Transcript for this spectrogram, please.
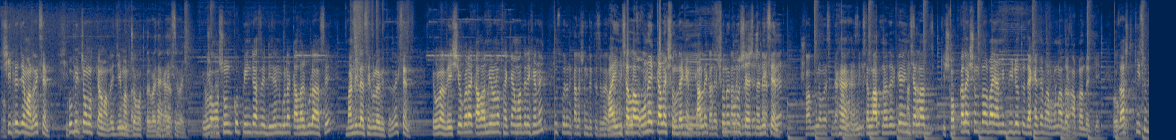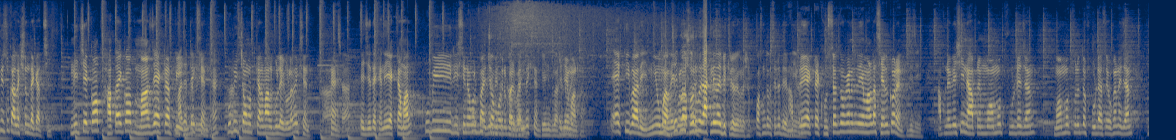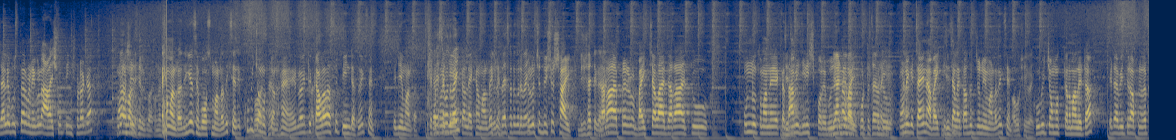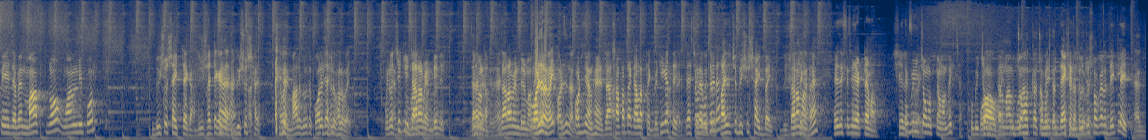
শীতের যে মাল দেখছেন? খুবই চমৎকার মাল এই যে মাল চমৎকার ভাই, দেখা যাচ্ছে ভাই। এগুলো অসংখ্য প্রিন্ট আছে ডিজাইনগুলো কালারগুলো আছে বান্ডিল আছে এগুলোর ভিতরে দেখছেন? এগুলো রেশিও করা কালার মিলানো থাকে আমাদের এখানে। কালেকশন দেখতেছি ভাই পাচ্ছি। অনেক কালেকশন দেখেন কালেকশনের কোনো শেষ নাই দেখছেন। সবগুলো আমরা হ্যাঁ দেখাবো হ্যাঁ ইনশাল্লাহ মাল। আপনাদেরকে ইনশাল্লাহ কি সব কালেকশন তো আর ভাই আমি ভিডিওতে দেখাতে পারব না আপনাদেরকে। জাস্ট কিছু কিছু কালেকশন দেখাচ্ছি। নিচে কপ হাতায় কপ মাঝে একটা একটা দেখছেন? হ্যাঁ? খুবই চমৎকার মালগুলো এগুলো দেখছেন? হ্যাঁ। আচ্ছা। এই যে দেখেন এই একটা মাল খুবই রিজনেবল প্রাইসের ভিতরে পাবেন দেখছেন? এই যে মালটা নিউ মাল এগুলো শোরুমে রাখলে ভাই বিক্রি হবে এগুলো সব পছন্দ দিলাম নিয়ে আপনি একটা খুচরা দোকানে যদি এই মালটা সেল করেন জি জি। আপনি বেশি না আপনি মোহাম্মদ ফুডে যান মোহাম্মদপুরে তো ফুড আছে ওখানে যান যাইলে বুঝতে পারবেন এগুলো আড়াইশো তিনশো টাকা সেল করে। মালটা ঠিক আছে? বস মালটা দেখছেন? খুবই চমৎকার হ্যাঁ? এগুলো একটা কালার আছে প্রিন্ট আছে দেখছেন? এই যে মালটা। এটা তারপরে কত ভাই? একটা লেখার মাল প্রাইস কত করে ভাই? হচ্ছে টাকা। যারা আপনার বাইক চালায় যারা একটু উন্নত মানে একটা। দামি জিনিস পরে বুঝলেন না ভাই? পড়তে চায় অনেকে। অনেকে চায় না বাইক চালায় তাদের জন্য এই মালটা দেখছেন? অবশ্যই ভাই। খুবই চমৎকার মাল এটা। এটার ভিতরে আপনারা পেয়ে যাবেন মাত্র ওয়ানলি ফোর দুইশো ষাট টাকা। দুশো ষাট টাকা এটা হ্যাঁ হ্যাঁ? দুইশো ষাট। আচ্ছা। মালগুলো তো কোয়ালিটি আসলে ভালো ভাই। এটা হচ্ছে কি জারা ব্র্যান্ড এই যে জারা এই মালটা, brand-এর? জারা ব্র্যান্ডের মাল অরিজিনাল ভাই অরিজিনাল অরিজিনাল হ্যাঁ যা সাত আটটা কালার থাকবে ঠিক আছে? price টা কত বলছেন এটা? প্রাইস হচ্ছে দুইশো ষাট বাই 260 মাল হ্যাঁ? এই দেখছেন এই একটা মাল। খুবই চমৎকার মাল দেখছ খুবই চমৎকার মাল চমৎকার, চমৎকার। দেখেন ধৈর্য সহকারে দেখলে।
